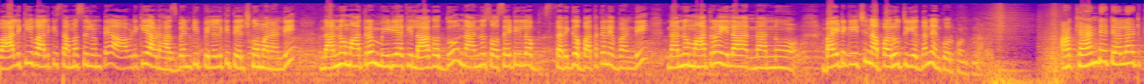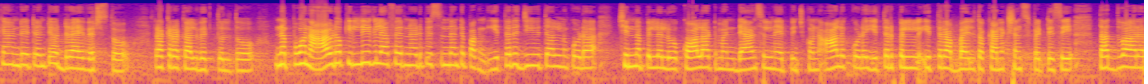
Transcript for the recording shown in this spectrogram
వాళ్ళకి వాళ్ళకి సమస్యలు ఉంటే ఆవిడకి ఆవిడ హస్బెండ్కి పిల్లలకి తేల్చుకోమనండి నన్ను మాత్రం మీడియాకి లాగొద్దు. నన్ను సొసైటీలో సరిగ్గా బతకనివ్వండి. నన్ను మాత్రం ఇలా నన్ను బయటకి ఇచ్చి నా పరువు తీయొద్దని నేను కోరుకుంటున్నాను. ఆ క్యాండిడేట్ ఎలాంటి క్యాండిడేట్ అంటే డ్రైవర్స్తో రకరకాల వ్యక్తులతో. నా పోన్ ఆవిడ ఒక ఇల్లీగల్ అఫైర్ నడిపిస్తుందంటే పక్కన ఇతర జీవితాలను కూడా చిన్న పిల్లలు కోలాటమని డ్యాన్సులు నేర్పించుకొని వాళ్ళకు కూడా ఇతర పిల్ల ఇతర అబ్బాయిలతో కనెక్షన్స్ పెట్టేసి తద్వారా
